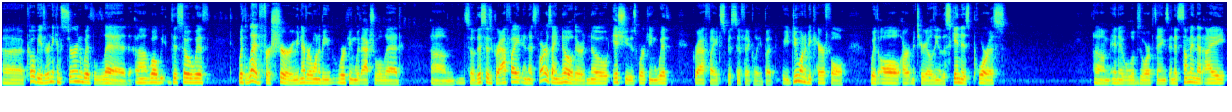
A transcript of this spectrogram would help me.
Uh, Kobe, is there any concern with lead? Uh, well, we, this, so with with lead for sure, we never want to be working with actual lead. Um, so this is graphite, and as far as I know, there are no issues working with graphite specifically. But we do want to be careful with all art materials. You know, the skin is porous, um, and it will absorb things. And it's something that I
